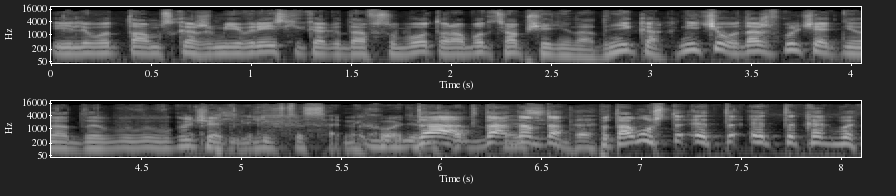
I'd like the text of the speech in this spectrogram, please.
или вот там, скажем, еврейский, когда в субботу работать вообще не надо, никак, ничего, даже включать не надо, вы- выключать. Лифты сами ходят. Да, да, да, есть, да, Потому что это, это как бы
